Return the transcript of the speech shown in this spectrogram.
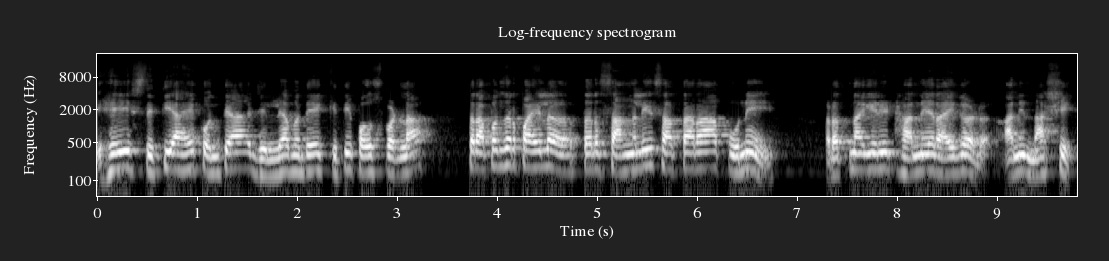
हे स्थिती आहे कोणत्या जिल्ह्यामध्ये किती पाऊस पडला? तर आपण जर पाहिलं तर सांगली सातारा पुणे रत्नागिरी ठाणे रायगड आणि नाशिक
